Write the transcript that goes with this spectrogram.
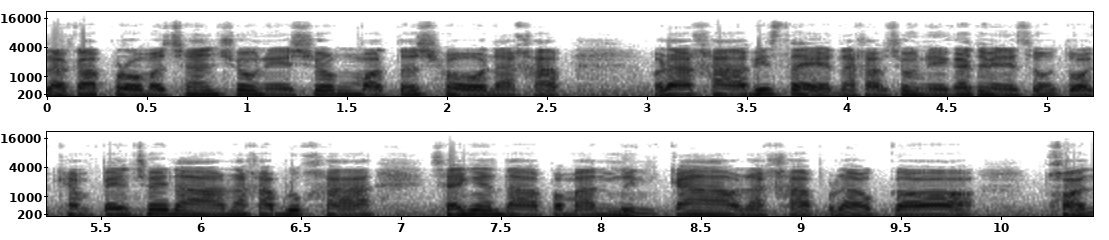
แล้วก็โปรโมชั่นช่วงนี้ช่วงมอเตอร์โชว์นะครับราคาพิเศษนะครับ ช่วงนี้ก็จะมีในส่วนตัวแคมเปญช่วยดาวนะครับ ลูกค้าใช้เงินดาวประมาณ 1 9ื่นนะครับ แล้วก็ผ่อน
